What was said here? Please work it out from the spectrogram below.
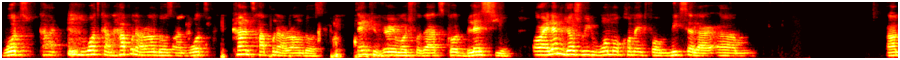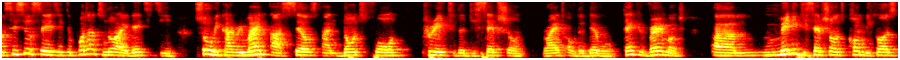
what can what can happen around us and what can't happen around us. Thank you very much for that. God bless you. All right, let me just read one more comment from Mixlr. Um, um, Cecil says it's important to know our identity so we can remind ourselves and don't fall prey to the deception, right, of the devil. Thank you very much. Um, many deceptions come because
